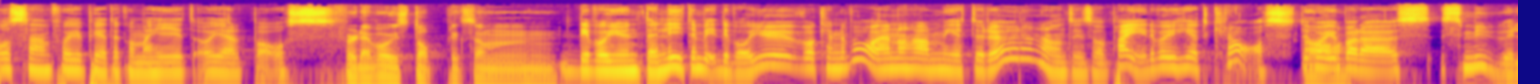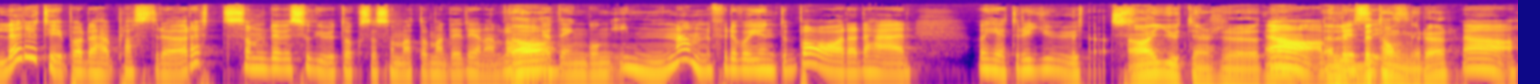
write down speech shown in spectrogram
Och sen får ju Peter komma hit och hjälpa oss. för det var ju stopp liksom. Det var ju inte en liten bit, det var ju, vad kan det vara, en och en halv meter rör eller någonting som var paj. Det var ju helt kras. Det var Ja. ju bara smulor typ av det här plaströret som det såg ut också som att de hade redan Ja. lagat en gång innan. För det var ju inte bara det här, vad heter det, gjut? Ja, gjutjärnsröret. Ja, eller precis. betongrör. Ja,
